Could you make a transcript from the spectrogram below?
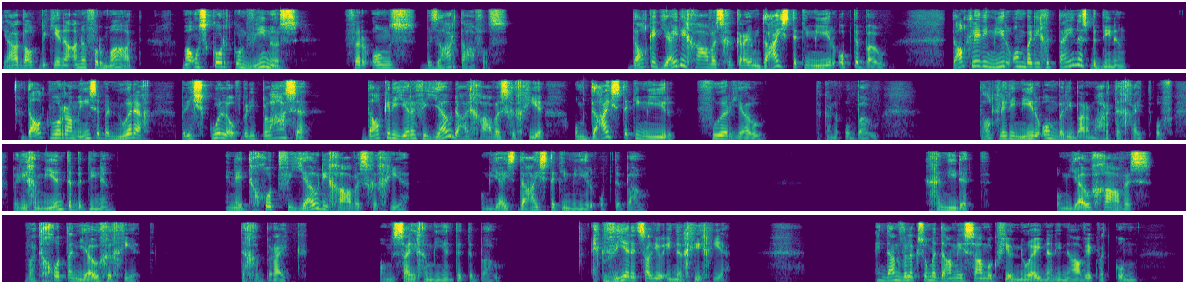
ja, dalk bykie in een ander formaat, maar ons kort conveners vir ons bazaartafels. Dalk het jy die gaves gekry om die stikkie muur op te bou. Dalk le die muur om by die getuinisbediening. Dalk word daar mense benodig by die skole of by die plaase dalk het die Here vir jou daai gawes gegee om daai stukkie muur voor jou te kan opbou. Dalk lê die muur om by die barmhartigheid of by die gemeentebediening en het God vir jou die gawes gegee om juist daai stukkie muur op te bou. Geniet dit om jou gawes wat God aan jou gegeet te gebruik om sy gemeente te bou. Ek weet dit sal jou energie gee. En dan wil ek sommer daarmee saam ook vir jou nooi na die naweek wat kom,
